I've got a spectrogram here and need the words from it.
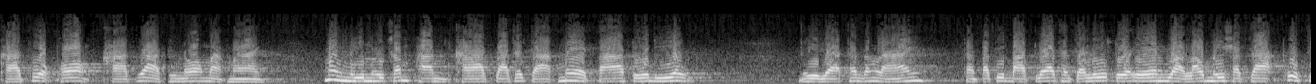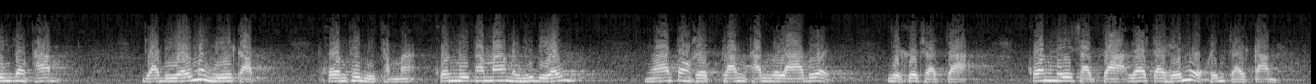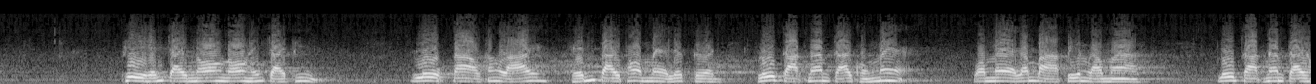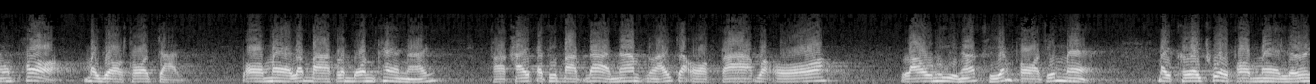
ขาดพวกพ้องขาดญาติพี่น้องมากมาย ไม่มีมนุษยสัมพันธ์ ขาดปราศจากเมตตาตัวเดียว นี่แหละท่านทั้งหลายท่านปฏิบัติแล้วท่านจะรู้ตัวเองว่าเรามีสัจจะพูดจริงต้องทำอย่าเดี๋ยวไม่มีกับคนที่มีธรรมะ คนมีธรรมะไม่มีเดี๋ยว งานต้องเสร็จพลันทันเวลาด้วย นี่คือสัจจะคนมีสัจจะแล้วจะเห็นอกเห็นใจกัน พี่เห็นใจน้องน้องเห็นใจพี่ ลูกเต้าทั้งหลาย เห็นใจพ่อแม่เหลือเกิน รู้จักน้ำใจของแม่ ว่าแม่ลำบากเลี้ยงเรามา รู้จักน้ำใจของพ่อไม่ยอทอใจพ่อแม่ลำบากลำบนแค่ไหน ถ้าใครปฏิบัติได้น้ำไหลจะออกตาว่าอ๋อเรานี่นะเถียงพ่อเถียงแม่ ไม่เคยช่วยพ่อแม่เลย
